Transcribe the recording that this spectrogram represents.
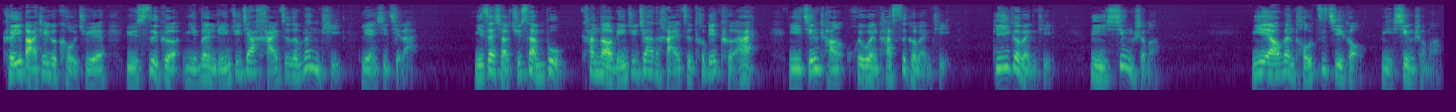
可以把这个口诀与四个你问邻居家孩子的问题联系起来。你在小区散步，看到邻居家的孩子特别可爱，你经常会问他四个问题。第一个问题，你姓什么？你也要问投资机构，你姓什么？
